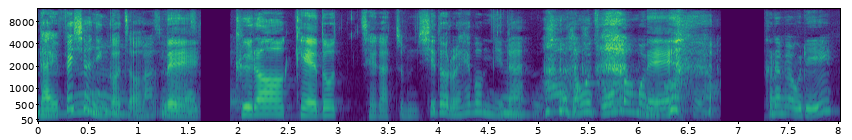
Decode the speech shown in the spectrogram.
나의 패션인 거죠. 음. 맞아요. 네. 그렇게도 제가 좀 시도를 해봅니다. 음. 아, 너무 좋은 방법인 네. 것 같아요. 그러면 우리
